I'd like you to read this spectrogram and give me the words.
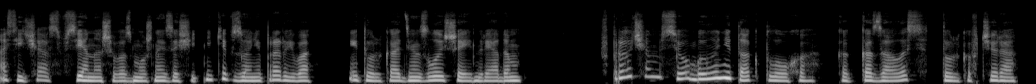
А сейчас все наши возможные защитники в зоне прорыва, и только один злой Шейн рядом. Впрочем, все было не так плохо, как казалось только вчера.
